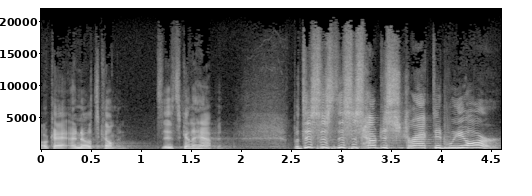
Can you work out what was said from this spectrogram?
Okay? I know it's coming, it's going to happen. But this is, this is how distracted we are.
